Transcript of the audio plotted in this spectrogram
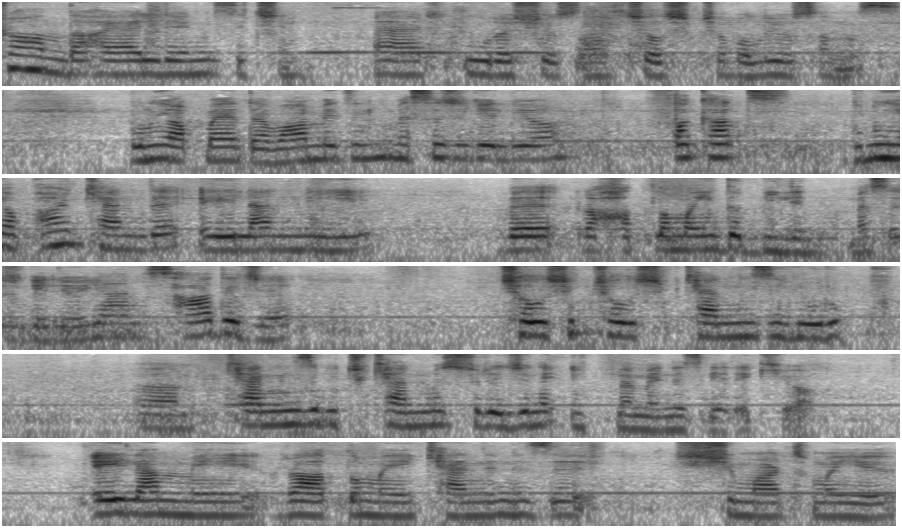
şu anda hayalleriniz için eğer uğraşıyorsanız, çalışıp çabalıyorsanız bunu yapmaya devam edin mesajı geliyor. Fakat bunu yaparken de eğlenmeyi ve rahatlamayı da bilin mesajı geliyor. Yani sadece çalışıp çalışıp kendinizi yorup e, kendinizi bir tükenme sürecine itmemeniz gerekiyor. Eğlenmeyi, rahatlamayı, kendinizi şımartmayı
